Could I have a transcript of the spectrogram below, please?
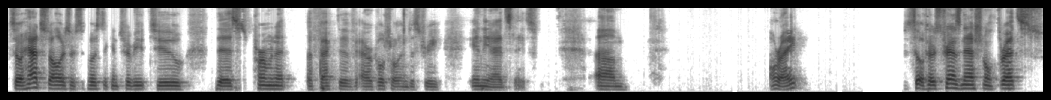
So hatch dollars are supposed to contribute to this permanent effective agricultural industry in the United States. Um, all right. So if there's transnational threats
